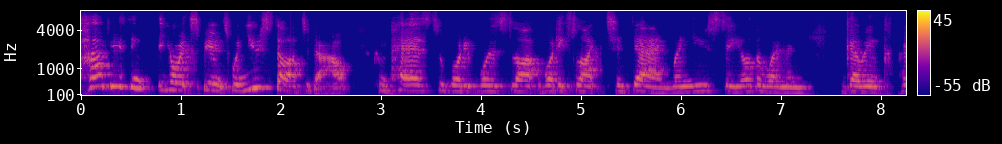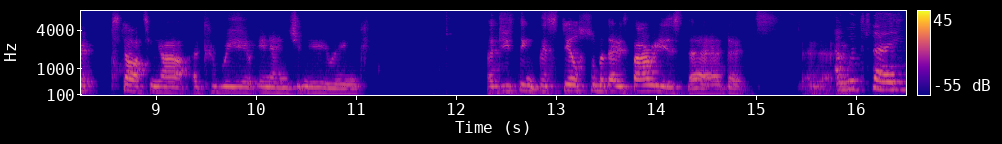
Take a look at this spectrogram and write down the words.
how do you think your experience when you started out compares to what it was like, what it's like today when you see other women going, starting out a career in engineering? And do you think there's still some of those barriers there that? Uh, I would say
